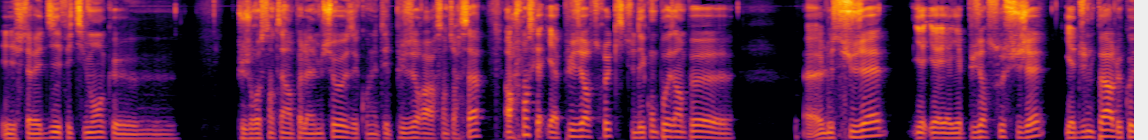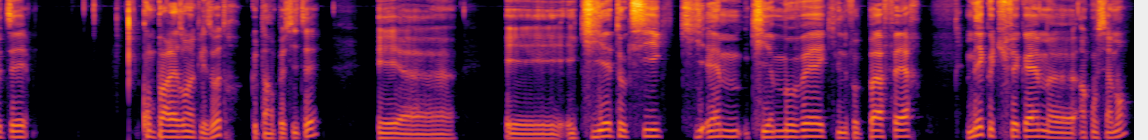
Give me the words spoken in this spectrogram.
et je t'avais dit effectivement que, que je ressentais un peu la même chose et qu'on était plusieurs à ressentir ça. Alors je pense qu'il y a- il y a plusieurs trucs, si tu décomposes un peu euh, le sujet, y a- il y a plusieurs sous-sujets. Il y a d'une part le côté comparaison avec les autres, que tu as un peu cité, et, euh, et, et qui est toxique, qui aime, qui est mauvais, qu'il ne faut pas faire, mais que tu fais quand même euh, inconsciemment.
